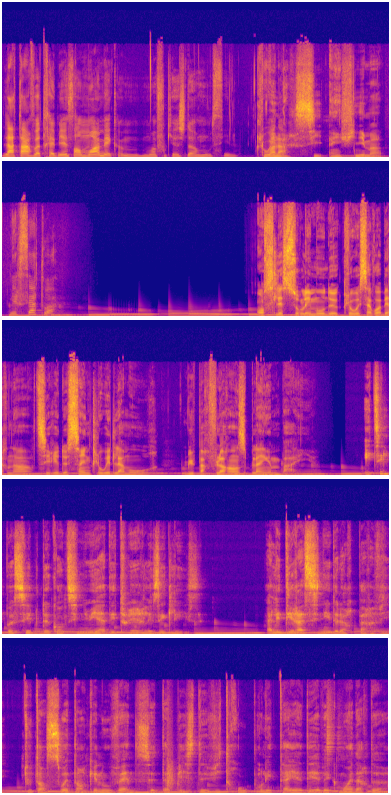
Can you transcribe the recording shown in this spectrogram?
la Terre va très bien sans moi, mais comme moi, il faut que je dorme aussi. Chloé, merci infiniment. Merci à toi. On se laisse sur les mots de Chloé Savoie-Bernard, tiré de Sainte-Chloé de l'Amour, lu par Florence Blain-Mbaye. Est-il possible de continuer à détruire les églises? À les déraciner de leur parvis, tout en souhaitant que nos veines se tapissent de vitraux pour les taillader avec moins d'ardeur?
